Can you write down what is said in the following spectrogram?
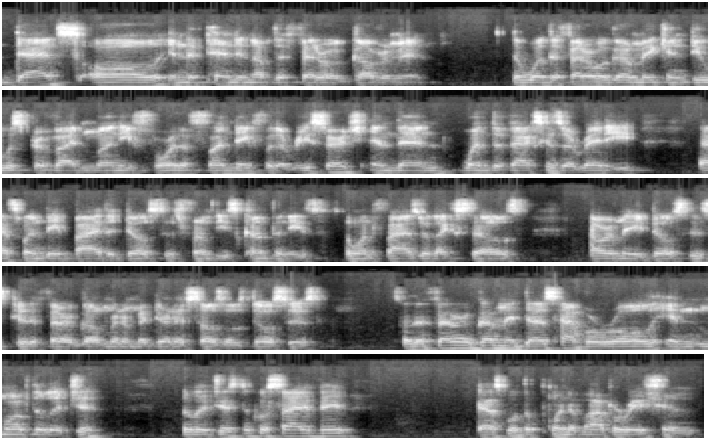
that's all independent of the federal government. The, what the federal government can do is provide money for the funding for the research, and then when the vaccines are ready, that's when they buy the doses from these companies. So when Pfizer like sells however many doses to the federal government, or Moderna sells those doses. So the federal government does have a role in more of the legit, the logistical side of it. That's what the point of Operation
